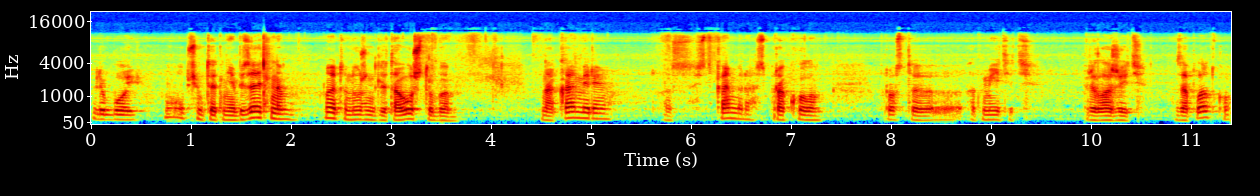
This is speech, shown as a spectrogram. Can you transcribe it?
любой. Ну, в общем-то, это не обязательно, но это нужно для того, чтобы на камере, у нас есть камера с проколом, просто отметить, приложить заплатку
